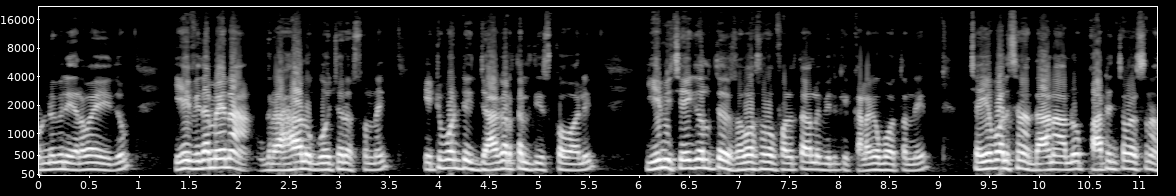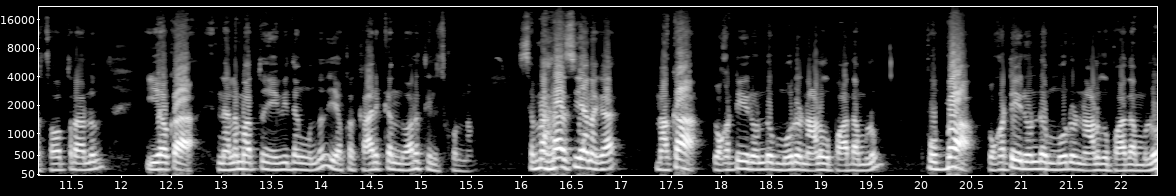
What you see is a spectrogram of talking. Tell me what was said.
రెండు వేల ఇరవై ఐదు ఏ విధమైన గ్రహాలు గోచరిస్తున్నాయి? ఎటువంటి జాగ్రత్తలు తీసుకోవాలి? ఏమి చేయగలిగితే శుభశుభ ఫలితాలు వీరికి కలగబోతున్నాయి? చేయవలసిన దానాలు పాటించవలసిన సూత్రాలు ఈ యొక్క నెల మొత్తం ఏ విధంగా ఉందో ఈ యొక్క కార్యక్రమం ద్వారా తెలుసుకుందాం. సింహరాశి అనగా మక ఒకటి రెండు మూడు నాలుగు పాదములు పుబ్బ ఒకటి రెండు మూడు నాలుగు పాదములు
